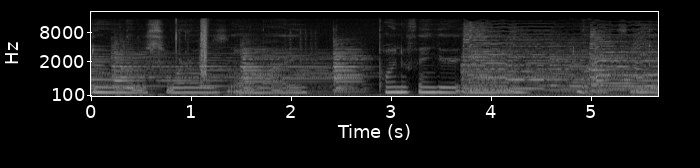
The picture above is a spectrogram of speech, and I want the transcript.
do little swirls on my pointer finger and my finger.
